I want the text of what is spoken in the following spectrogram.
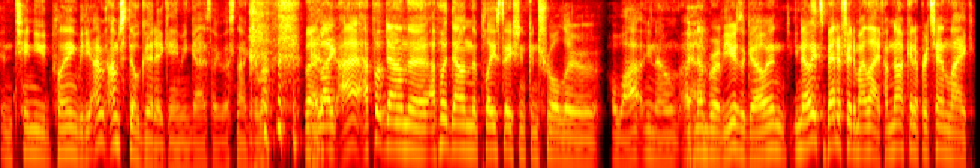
continued playing video. I'm, I'm still good at gaming, guys. Like let's not get it wrong. But Yeah. like I, I put down the I put down the PlayStation controller a while, you know, a Yeah. number of years ago, and you know it's benefited my life. I'm not gonna pretend like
